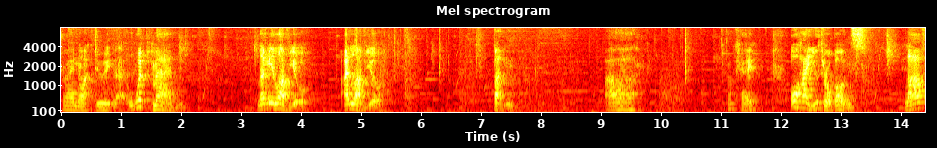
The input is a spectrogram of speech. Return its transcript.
Try not doing that. Whip man! Let me love you. I love you. Button. Uh. Okay. Oh, hi, you throw bones. Love?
